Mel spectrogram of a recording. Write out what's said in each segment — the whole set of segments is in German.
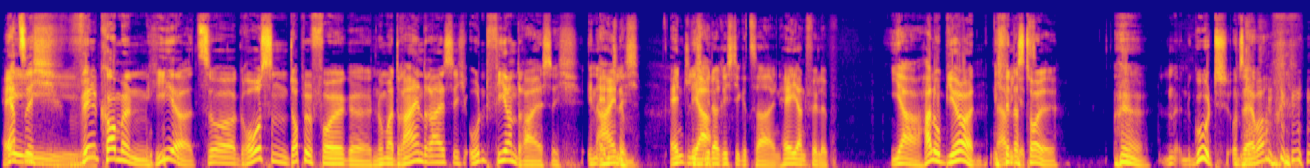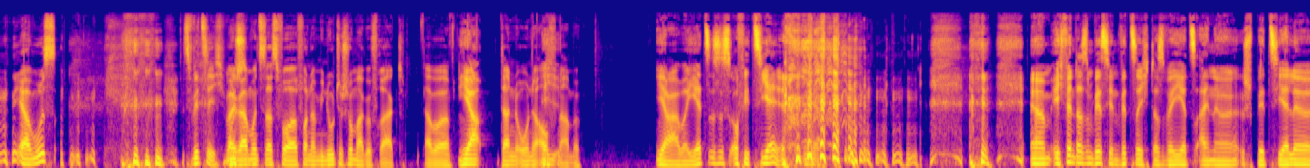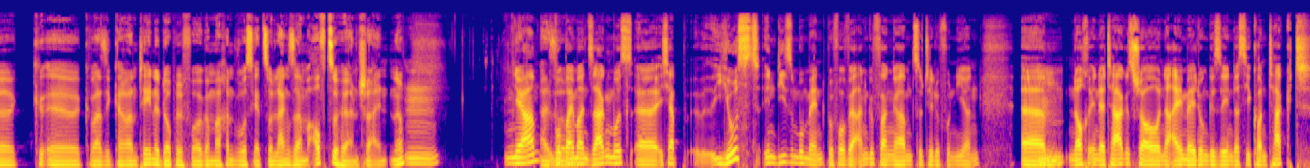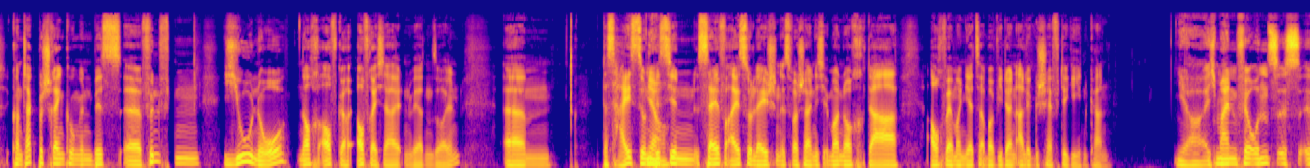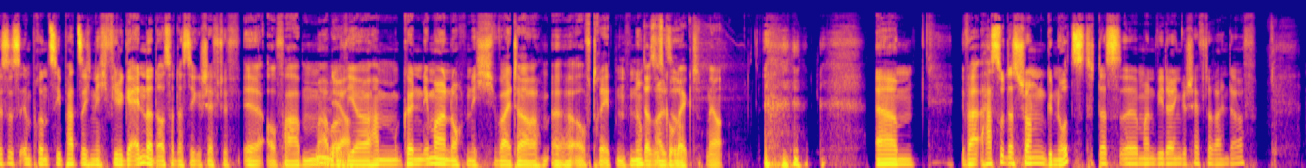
Herzlich willkommen hier zur großen Doppelfolge Nummer 33 und 34 in Endlich. einem. Endlich Ja. wieder richtige Zahlen. Hey Jan Philipp. Ja, hallo Björn. Ich finde das geht's? toll. Gut. Und selber? Ja, muss. ist witzig, weil Muss. wir haben uns das vor, vor einer Minute schon mal gefragt. Aber ja. dann ohne Aufnahme. Ja, aber jetzt ist es offiziell. ähm, ich finde das ein bisschen witzig, dass wir jetzt eine spezielle äh, quasi Quarantäne-Doppelfolge machen, wo es jetzt so langsam aufzuhören scheint. Ne? Ja, Also- wobei man sagen muss, äh, ich habe just in diesem Moment, bevor wir angefangen haben zu telefonieren, ähm, noch in der Tagesschau eine Eilmeldung gesehen, dass die Kontakt, Kontaktbeschränkungen bis äh, 5. Juni noch aufrechterhalten werden sollen. Ähm, das heißt, so ein Ja. bisschen Self-Isolation ist wahrscheinlich immer noch da, auch wenn man jetzt aber wieder in alle Geschäfte gehen kann. Ja, ich meine, für uns ist, ist es im Prinzip, hat sich nicht viel geändert, außer dass die Geschäfte äh, aufhaben, aber Ja. wir haben, können immer noch nicht weiter äh, auftreten. Ne? Das ist also, korrekt, ja. Ähm, wa- hast du das schon genutzt, dass äh, man wieder in Geschäfte rein darf?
